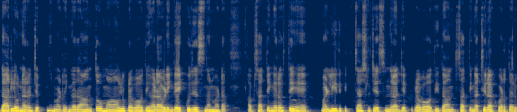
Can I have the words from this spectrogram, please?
దారిలో ఉన్నారని చెప్తుంది అనమాట ఇంకా దాంతో మామూలు ప్రభావతి హడావిడి ఇంకా ఎక్కువ చేస్తుంది అనమాట అప్పుడు సత్యం గారు వస్తే మళ్ళీ ఇది పిచ్చాసలు చేస్తుంది అని చెప్పి ప్రభావతి దాంతో సత్యం గారు చిరాకు పడతారు.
